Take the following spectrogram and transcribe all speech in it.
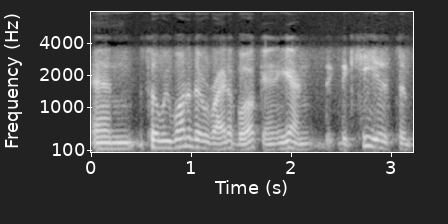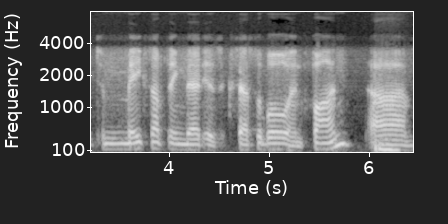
And so we wanted to write a book. And again, the, the key is to, to make something that is accessible and fun. Mm-hmm. Uh,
